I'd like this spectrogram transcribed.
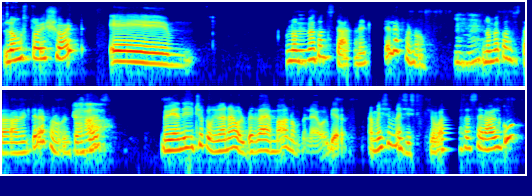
long story short, eh, no me contestaban el teléfono, no me contestaban el teléfono, entonces me habían dicho que me iban a devolver la llamada, no me la devolvieron. A mí si me decís que vas a hacer algo,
